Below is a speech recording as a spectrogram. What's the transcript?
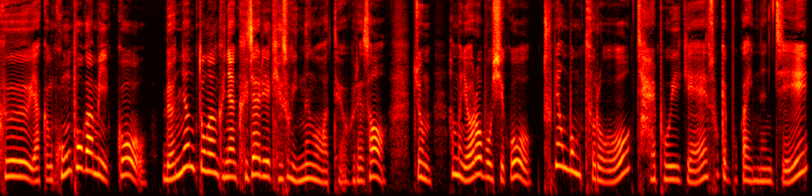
그 약간 공포감이 있고 몇 년 동안 그냥 그 자리에 계속 있는 것 같아요. 그래서 좀 한번 열어보시고 투명 봉투로 잘 보이게 속에 뭐가 있는지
